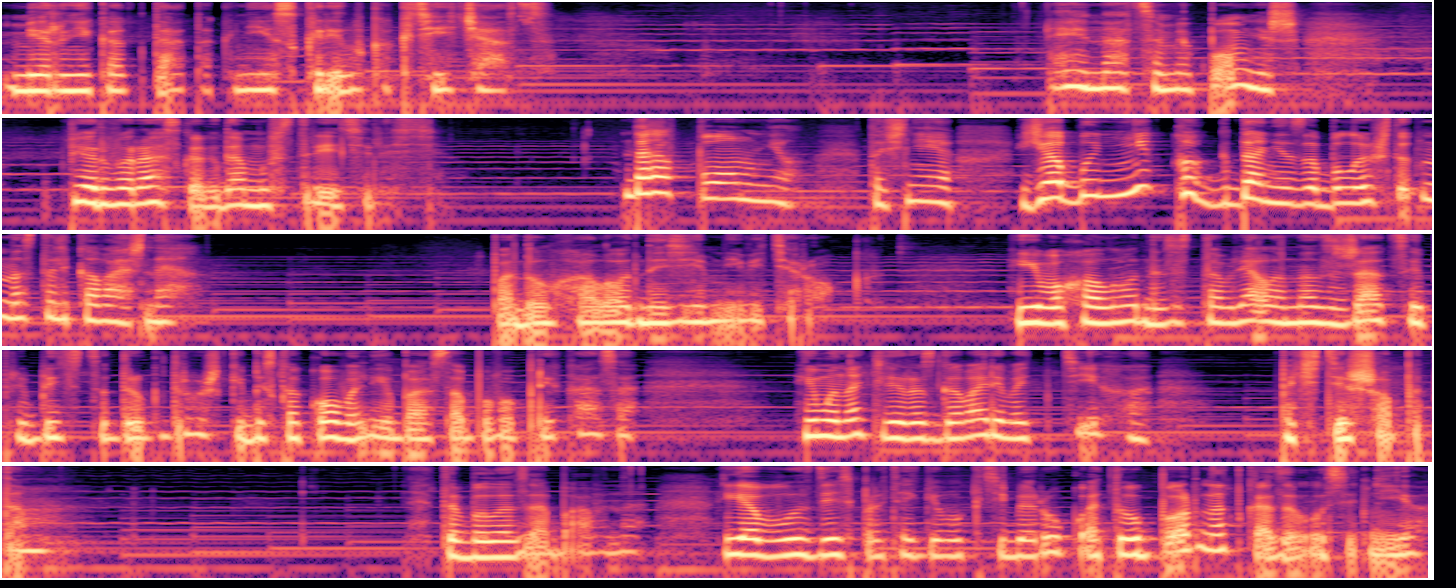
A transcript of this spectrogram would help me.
Мир никогда так не искрил, как сейчас. Эй, Нацами, помнишь, Первый раз, когда мы встретились. Да, помню. Точнее, я бы никогда не забыла что-то настолько важное. Подул холодный зимний ветерок. Его холодность заставляла нас сжаться и приблизиться друг к дружке без какого-либо особого приказа. И мы начали разговаривать тихо, почти шепотом. Это было забавно. Я был здесь, протягивал к тебе руку, а ты упорно отказывалась от нее.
